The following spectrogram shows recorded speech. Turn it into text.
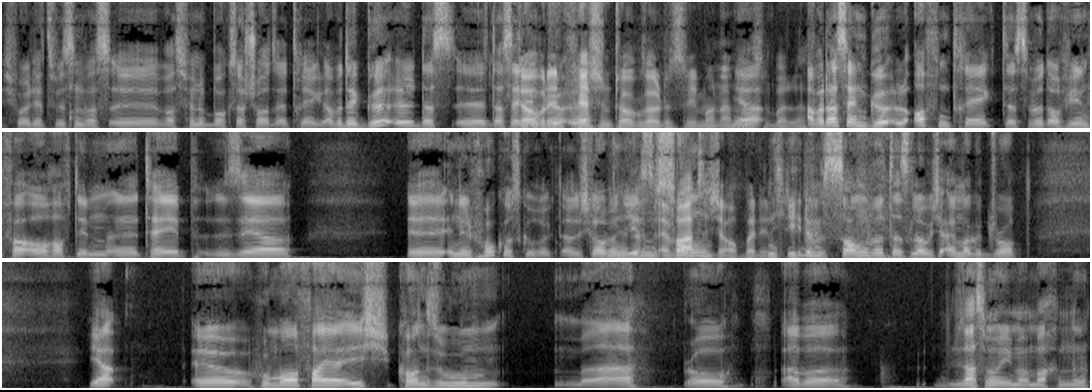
Ich wollte jetzt wissen, was, äh, was für eine Boxershorts er trägt. Aber der Gürtel, dass, äh, dass Ich er glaube, den den Fashion Talk solltest du jemand anderes Ja, überlassen. Aber dass er einen Gürtel offen trägt, das wird auf jeden Fall auch auf dem äh, Tape sehr äh, in den Fokus gerückt. Also ich glaube, in ja, jedem das Song, ich in jedem. Song wird das, glaube ich, einmal gedroppt. Ja, äh, Humor feiere ich, Konsum, ah, Bro, aber lassen wir ihn mal machen, ne?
